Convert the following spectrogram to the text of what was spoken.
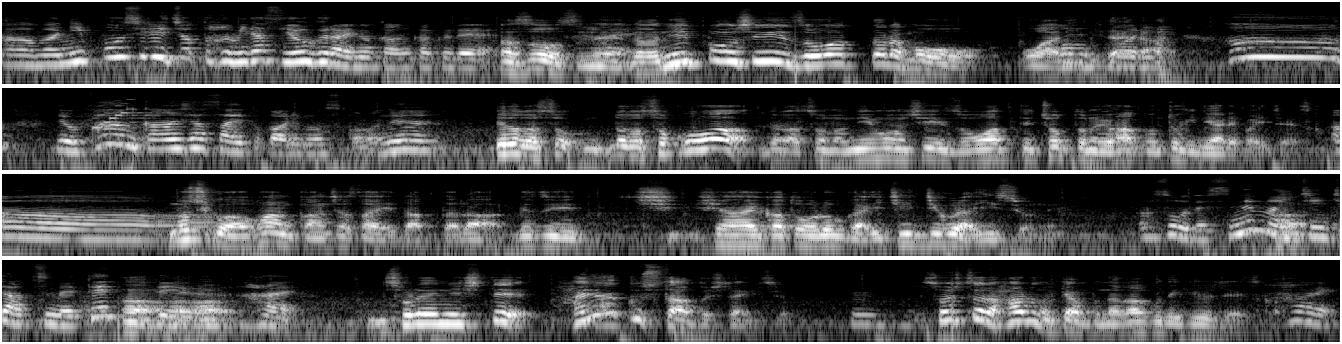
あーまあ日本シリーズちょっとはみ出すよぐらいの感覚で。あそうですね、はい。だから日本シリーズ終わったらもう終わりみたいな。ああーでもファン感謝祭とかありますからね。いやだからそだからそこはだからその日本シリーズ終わってちょっとの余白の時にやればいいじゃないですか。もしくはファン感謝祭だったら別にし支配下登録が1日ぐらいいいですよね。あそうですね。まああ一日集めてっていう。はい、それにして早くスタートしたいんですよ。うんうん。そしたら春のキャンプ長くできるじゃないですか。だかはい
